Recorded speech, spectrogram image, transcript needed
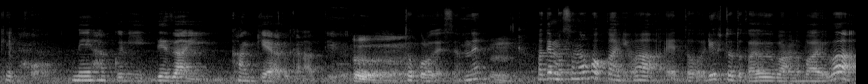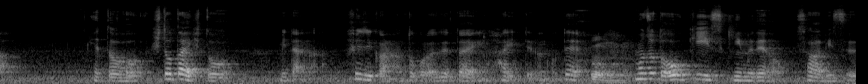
結構明白にデザイン関係あるかなっていううんうん。ところですよね、うん。まあ、でもその他には、えっと、 Lyft とか Uber の場合は、えっと、人対人みたいなフィジカルなところが絶対に入ってるのでうんうん。もうちょっと大きいスキームでのサービス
